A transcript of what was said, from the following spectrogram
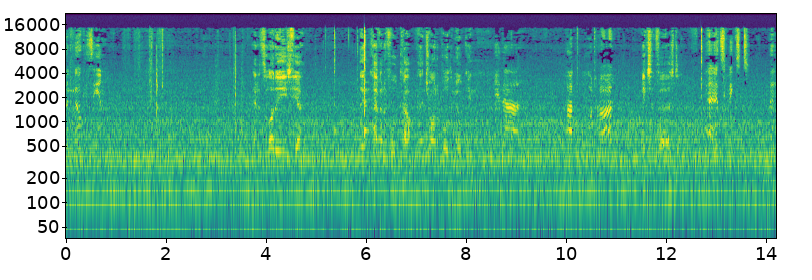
The milk is in. And it's a lot easier than having a full cup and trying to pour the milk in. In uh, hot water. Mix it first. Yeah, it's mixed. There.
